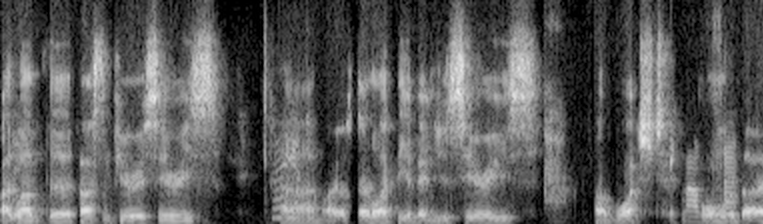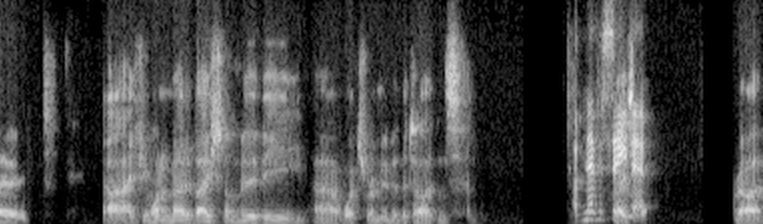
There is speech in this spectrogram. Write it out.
I love the Fast and Furious series. Oh, yeah. Um, I also like the Avengers series. I've watched all fan. of those. Uh, if you want a motivational movie, uh, watch Remember the Titans. I've never seen Based it. Right,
